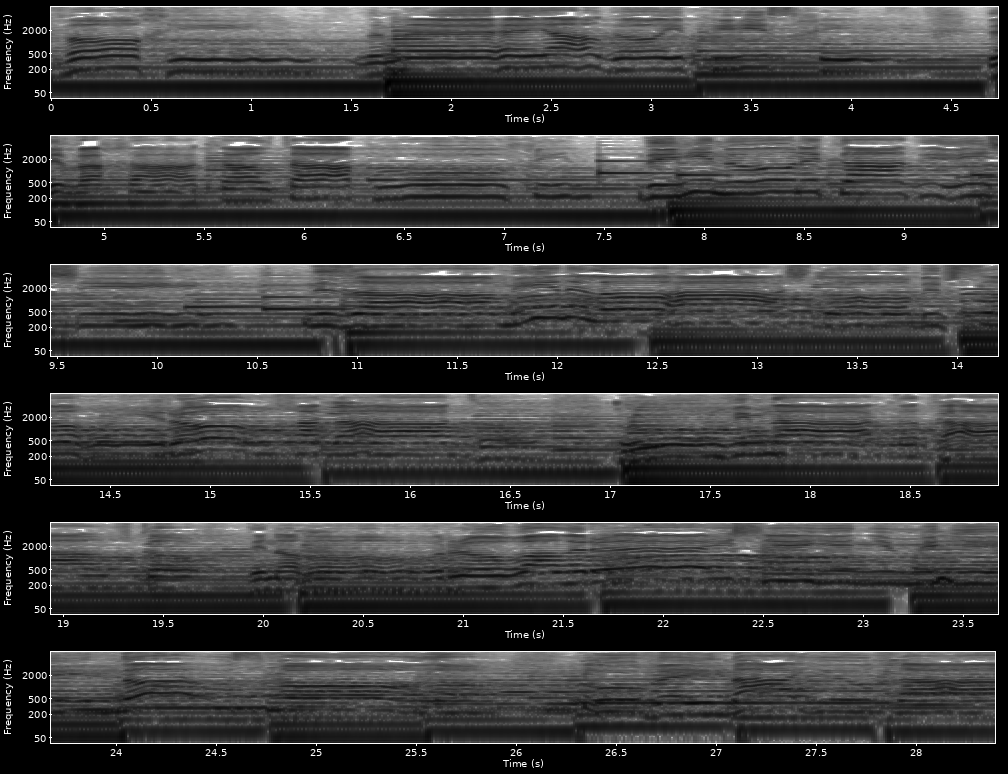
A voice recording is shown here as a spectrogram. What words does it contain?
zvochi le me yago i pischi de vacha kalta pufin de inun kadishi nizamin lo hashto bifsoi ro khadato tu vim tavto de no ro al reishi in yimino smolo u veinayu khadato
